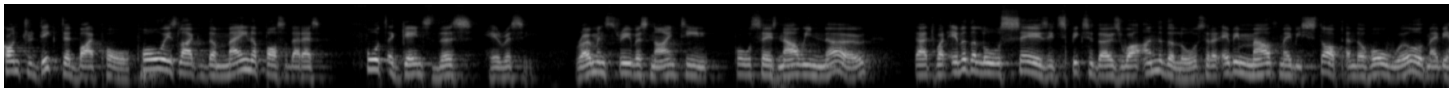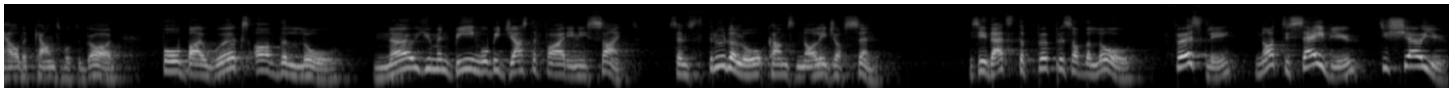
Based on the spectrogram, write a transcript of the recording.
contradicted by Paul. Paul is like the main apostle that has fought against this heresy. Romans 3, verse 19 Paul says, Now we know that whatever the law says, it speaks to those who are under the law, so that every mouth may be stopped and the whole world may be held accountable to God. For by works of the law, no human being will be justified in his sight, since through the law comes knowledge of sin. You see, that's the purpose of the law. Firstly, not to save you, to show you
